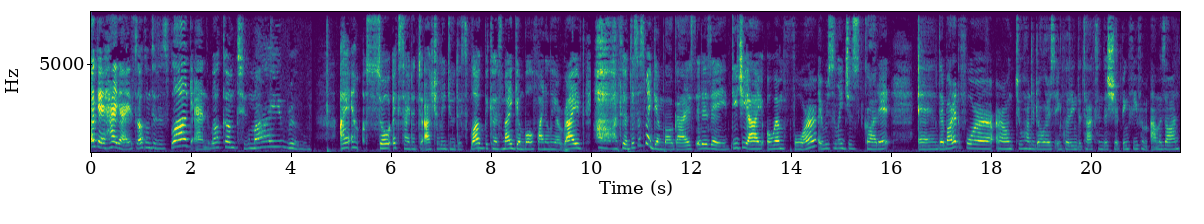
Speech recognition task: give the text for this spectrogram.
Okay, hi guys, welcome to this vlog and welcome to my room. I am so excited to actually do this vlog because my gimbal finally arrived. so this is my gimbal guys. It is a DJI OM4. I recently just got it and I bought it for around $200 including the tax and the shipping fee from Amazon.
